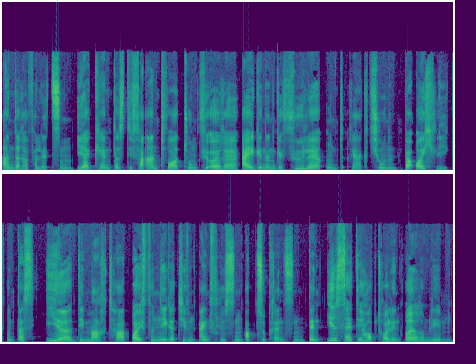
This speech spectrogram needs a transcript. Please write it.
anderer verletzen verletzen. Ihr erkennt, dass die Verantwortung für eure eigenen Gefühle und Reaktionen bei euch liegt und dass ihr die Macht habt, euch von negativen Einflüssen abzugrenzen. Denn ihr seid die Hauptrolle in eurem Leben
